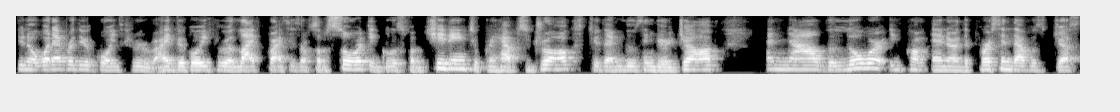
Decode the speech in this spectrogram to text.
you know whatever they're going through right they're going through a life crisis of some sort it goes from cheating to perhaps drugs to them losing their job And now the lower income earner, the person that was just,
